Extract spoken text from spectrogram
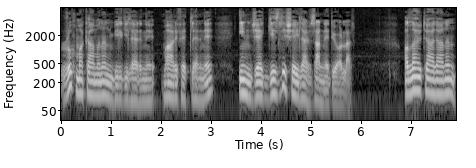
Ruh makamının bilgilerini, marifetlerini ince, gizli şeyler zannediyorlar. Allahü Teala'nın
